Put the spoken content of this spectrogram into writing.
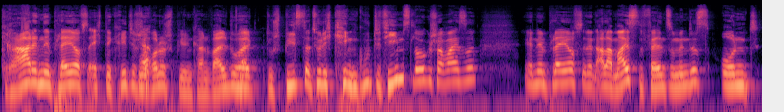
gerade in den Playoffs echt eine kritische ja. Rolle spielen kann, weil du ja. halt, du spielst natürlich gegen gute Teams, logischerweise, in den Playoffs, in den allermeisten Fällen zumindest. Und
